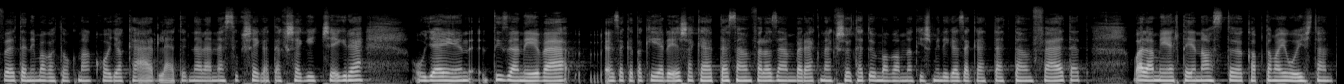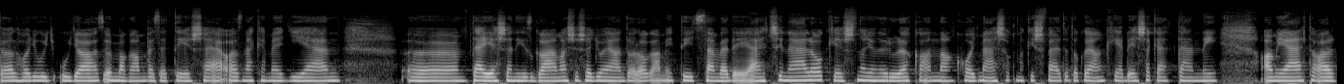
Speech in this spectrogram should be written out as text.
föltenni magatoknak, hogy akár lehet, hogy ne lenne szükségetek segítségre. Ugye én tizenéve ezeket a kérdéseket teszem fel az embereknek, sőt, hát önmagamnak is mindig ezeket tettem fel, tehát valamiért én azt kaptam a Jóistentől, hogy úgy, úgy az önmagam vezetése az nekem egy ilyen ö, teljesen izgalmas, és egy olyan dolog, amit így szenvedéllyel csinálok, és nagyon örülök annak, hogy másoknak is fel tudok olyan kérdéseket tenni, ami által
